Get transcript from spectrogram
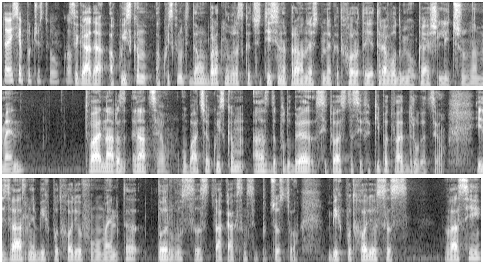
той се е почувствал кофти. Сега, да, ако искам, ако искам да ти дам обратна връзка, че ти си направил нещо не като хората и е трябвало да ми го кажеш лично на мен, това е една, една цел. Обаче, ако искам аз да подобря ситуацията си в екипа, това е друга цел. И затова аз не бих подходил в момента първо с това как съм се почувствал. Бих подходил с Васи.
